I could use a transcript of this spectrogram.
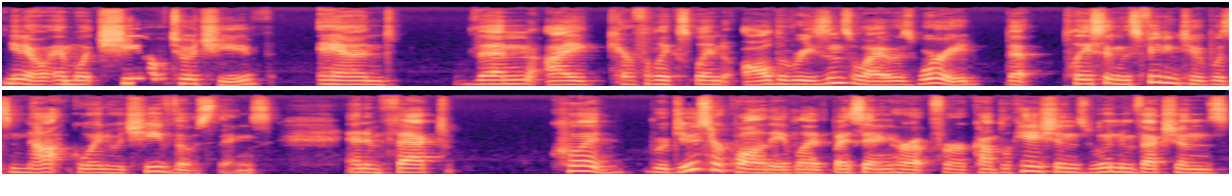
you know, and what she hoped to achieve. And then I carefully explained all the reasons why I was worried that placing this feeding tube was not going to achieve those things. And in fact, could reduce her quality of life by setting her up for complications, wound infections,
